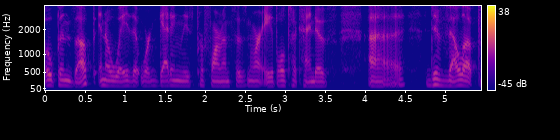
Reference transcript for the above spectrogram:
opens up in a way that we're getting these performances and we're able to kind of uh, develop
